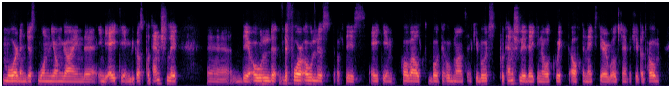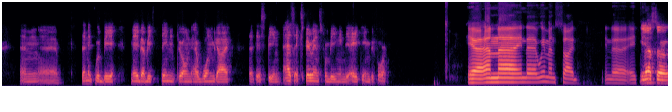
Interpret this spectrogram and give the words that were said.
more than just one young guy in the in the A team because potentially uh, the old the four oldest of this A team, Howald, both the Hubmanns and Kyburz, potentially they can all quit after next year World Championship at home, and uh, then it would be maybe a bit thin to only have one guy that has been has experience from being in the A team before. Yeah, and uh, in the women's side, in the 18. Yeah, so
